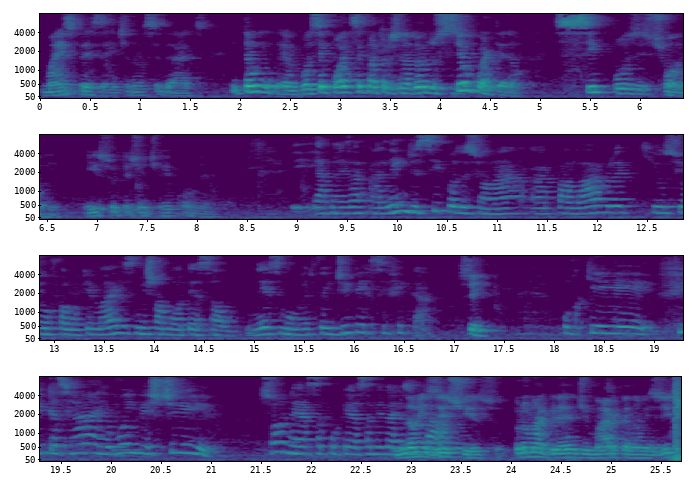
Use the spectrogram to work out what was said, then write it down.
mais presente nas cidades. Então, é, você pode ser patrocinador do seu quarteirão. Se posicione. Isso é o que a gente recomenda. Ah, mas além de se posicionar, a palavra que o senhor falou que mais me chamou a atenção nesse momento foi diversificar. Sim. Porque fica assim, ah, eu vou investir só nessa, porque essa me dá resultado. Não existe isso. Para uma grande marca não existe,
